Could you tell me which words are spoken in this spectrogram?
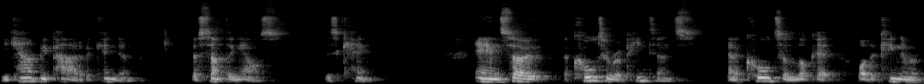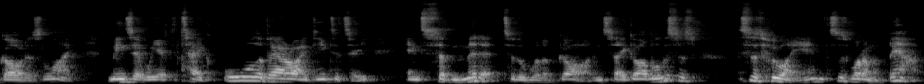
You can't be part of a kingdom if something else is king. And so, a call to repentance and a call to look at what the kingdom of God is like means that we have to take all of our identity and submit it to the will of God and say, God, well, this is this is who I am, this is what I'm about,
